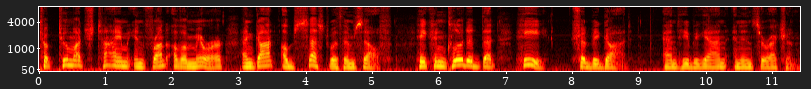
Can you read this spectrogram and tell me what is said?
took too much time in front of a mirror and got obsessed with himself. He concluded that he should be God, and he began an insurrection.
